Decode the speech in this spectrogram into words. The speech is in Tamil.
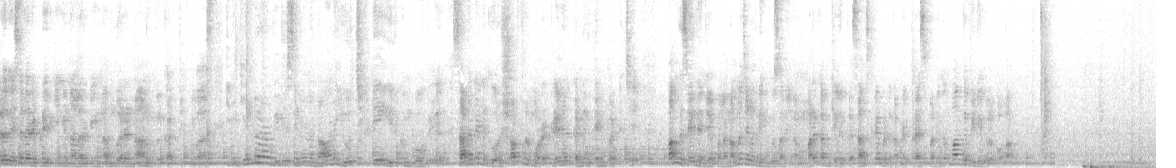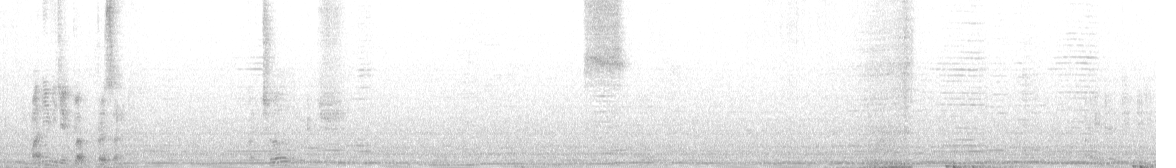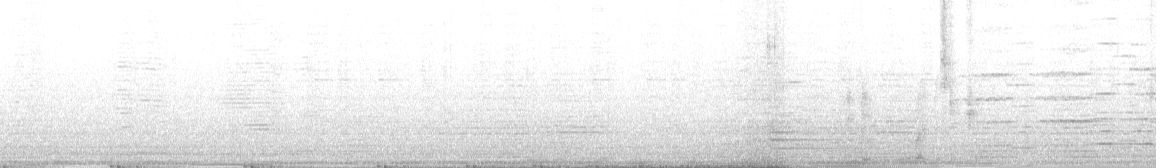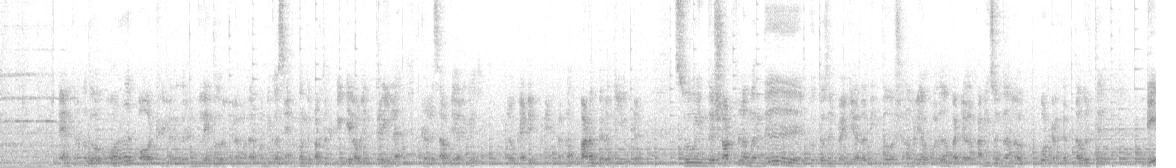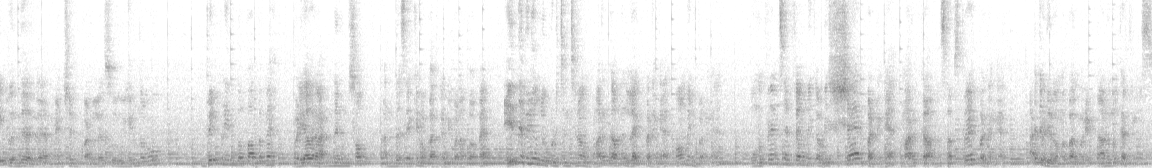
ஹலோ கைஸ் எல்லாரும் எப்படி இருக்கீங்க? நல்லா இருக்கீங்க நம்புறேன். நான் உங்கள் கார்த்திக் நிவாஸ் இது என்னோட வீடியோஸ் என்னன்னா நானும் யோசிச்சுக்கிட்டே இருக்கும்போது சடனாக எனக்கு ஒரு ஷார்ட் ஃபிலிமோட ட்ரெய்லர் கண்ணுக்கு தென்பட்டுச்சு. வாங்க சேர்ந்து என்ஜாய் பண்ணலாம். நம்ம சேனல் நீங்கள் புதுசாக நம்ம மறக்காம கீழே இருக்க சப்ஸ்கிரைப் பட்டன் அப்படியே ப்ரெஸ் பண்ணுங்க. வாங்க வீடியோக்குள்ள போகலாம். மணி விஜய் கிளப் பிரசன்ட் எனக்கு ரொம்ப இது ஹாரர் ஆர் த்ரில்லர் இது ரெண்டுல ஏதோ ஒரு ஃபிலிம் தான் இருக்கும். பிகாஸ் எனக்கும் இந்த படத்தோட டீட்டெயில் அவ்வளோ தெரியல. ட்ரெயிலர்ஸ் அப்படியே இருக்கு? அளவுக்கு எடிட் பண்ணியிருக்காங்க. படம் பேர் வந்து யூடியூப் ஸோ இந்த ஷார்ட் ஃபிலிம் வந்து டூ தௌசண்ட் டுவெண்ட்டி அதாவது இந்த வருஷம் தான் வெளியாக போகுது. Uh, பட் கமிங் வந்து அதில் போட்டிருக்க தவிர்த்து டேட் வந்து அதை மென்ஷன் பண்ணல. ஸோ இருந்தாலும் வெயிட் பண்ணி நம்ம பார்ப்போமே. வெளியாகிற அந்த நிமிஷம் அந்த செகண்ட் உட்காந்து கண்டிப்பாக நான் பார்ப்பேன். எந்த வீடியோ உங்களுக்கு பிடிச்சிருந்துச்சுன்னா மறக்காமல் லைக் பண்ணுங்கள் காமெண்ட் பண்ணுங்கள் உங்க ஃப்ரெண்ட்ஸ் அண்ட் ஃபேமிலிக்கு அப்படியே ஷேர் பண்ணுங்க. மறக்காம சப்ஸ்கிரைப் பண்ணுங்க. அடுத்த வீடியோவில் நம்ம பார்க்க வரேன் நான் உங்கள் கத்திமாஸ்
